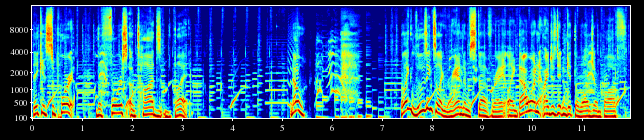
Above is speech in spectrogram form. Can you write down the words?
They can support the force of Toad's butt. No. We're like losing to like random stuff, right? Like that one, I just didn't get the wall jump off.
